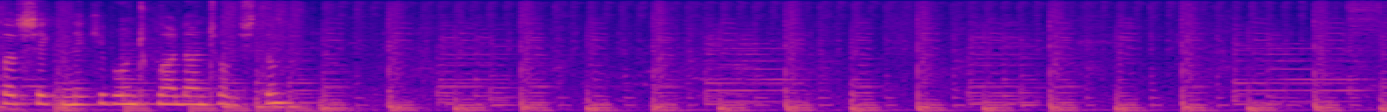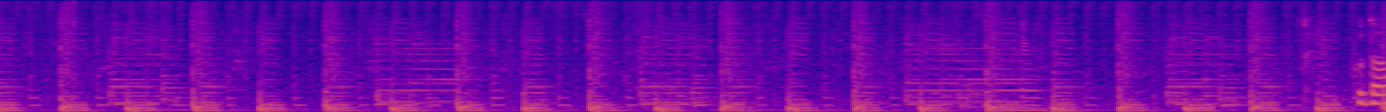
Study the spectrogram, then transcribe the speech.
sarı şeklindeki boncuklardan çalıştım Bu da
